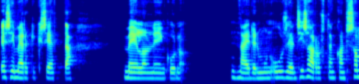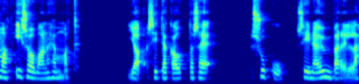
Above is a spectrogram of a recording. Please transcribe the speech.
esimerkiksi, että meillä on niin kuin näiden mun uusien sisarusten kanssa samat isovanhemmat ja sitä kautta se suku siinä ympärillä.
